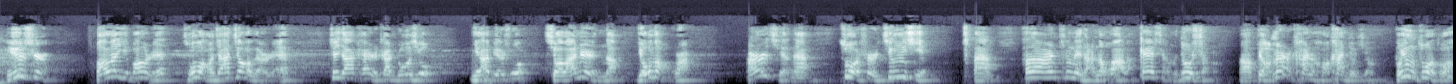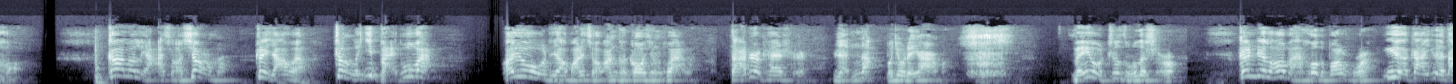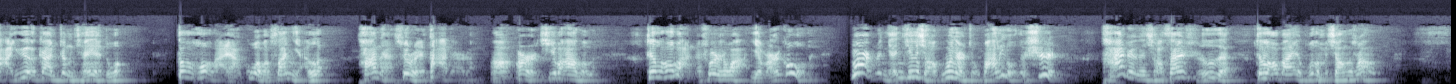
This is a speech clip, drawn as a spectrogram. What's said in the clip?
于是，完了，一帮人从老家叫了点人，这家开始干装修。你还别说，小兰这人呢有脑瓜，而且呢做事精细。啊，他当然听这男的话了，该省的就省啊，表面看着好看就行，不用做多好。干了俩小项目，这家伙呀挣了一百多万。哎呦，这家伙把这小兰可高兴坏了。打这开始，人呢不就这样吗？没有知足的时候。跟这老板后头包活，越干越大，越干挣钱也多。到后来呀，过了三年了，他呢岁数也大点了啊，二十七八子了。这老板呢，说实话也玩够了，外边年轻小姑娘酒吧里有的是，他这个小三十子的，这老板也不怎么相得上。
